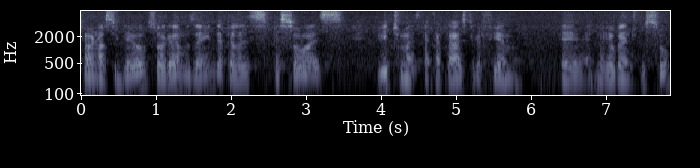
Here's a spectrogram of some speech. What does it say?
Senhor nosso Deus, oramos ainda pelas pessoas vítimas da catástrofe é, no Rio Grande do Sul.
